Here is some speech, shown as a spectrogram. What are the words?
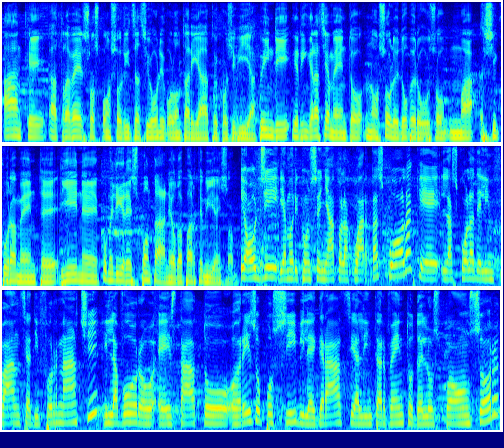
anche attraverso sponsorizzazioni, volontariato e così via. Quindi il ringraziamento non solo è doveroso ma sicuramente viene come dire spontaneo spontaneo da parte mia insomma. E oggi abbiamo riconsegnato la quarta scuola che è la scuola dell'infanzia di Fornaci, il lavoro è stato reso possibile grazie all'intervento dello sponsor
